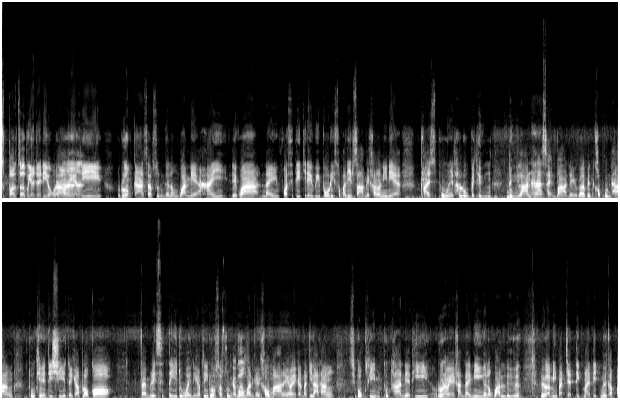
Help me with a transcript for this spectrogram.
สปอนเซอร์ผู้ใหญ่ใจดีของเราเนี่ยอ่าที่ร่วมการสนับสนุนเงินรางวัลเนี่ยให้เรียกว่าใน v o r City GDV Pro League 2023 ในครั้งนี้เนี่ย Price Pool เนี่ยทะลุไปถึง1ล้าน5แสนบาทเนี่ยก็เป็นขอบคุณทาง 2K ที่ชีสนะครับ แล้วก็ Family City ด้วยนะครับที่ร่วมสนับสนุนครัเงิบนผมรางวัลกันเข้ามานะครับให้กับนักกีฬาทั้ง 16 ทีมทุกท่านเนี่ยที่ร่วมการแข่งขันได้มีเงินรางวัลหรือเรียกว่ามีบัตเจ็ตติดไม้ติดมือ กลับไป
